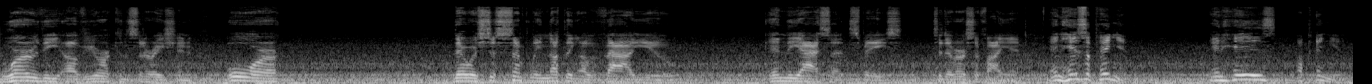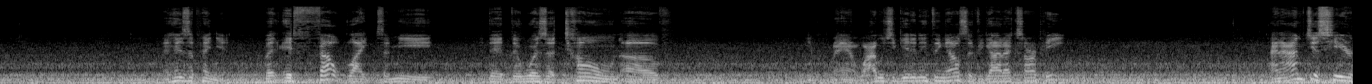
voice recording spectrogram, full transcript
worthy of your consideration or there was just simply nothing of value in the asset space to diversify in. In his opinion. In his opinion. In his opinion. But it felt like to me that there was a tone of man, why would you get anything else if you got XRP? And I'm just here.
